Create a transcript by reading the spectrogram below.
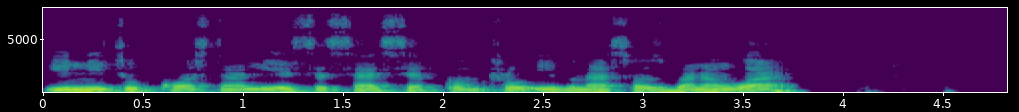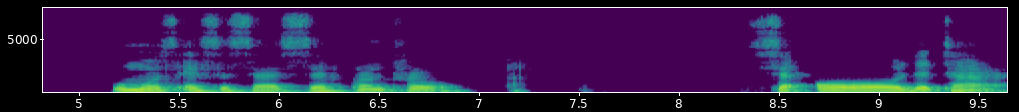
you need to constantly exercise self control. Even as husband and wife, we must exercise self control all the time.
